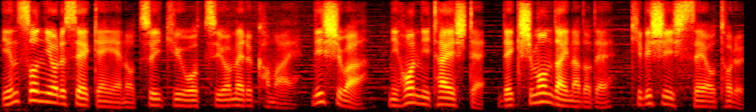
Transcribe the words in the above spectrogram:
ユンソンによる政権への追及を強める構え。李氏は日本に対して歴史問題などで厳しい姿勢をとる。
